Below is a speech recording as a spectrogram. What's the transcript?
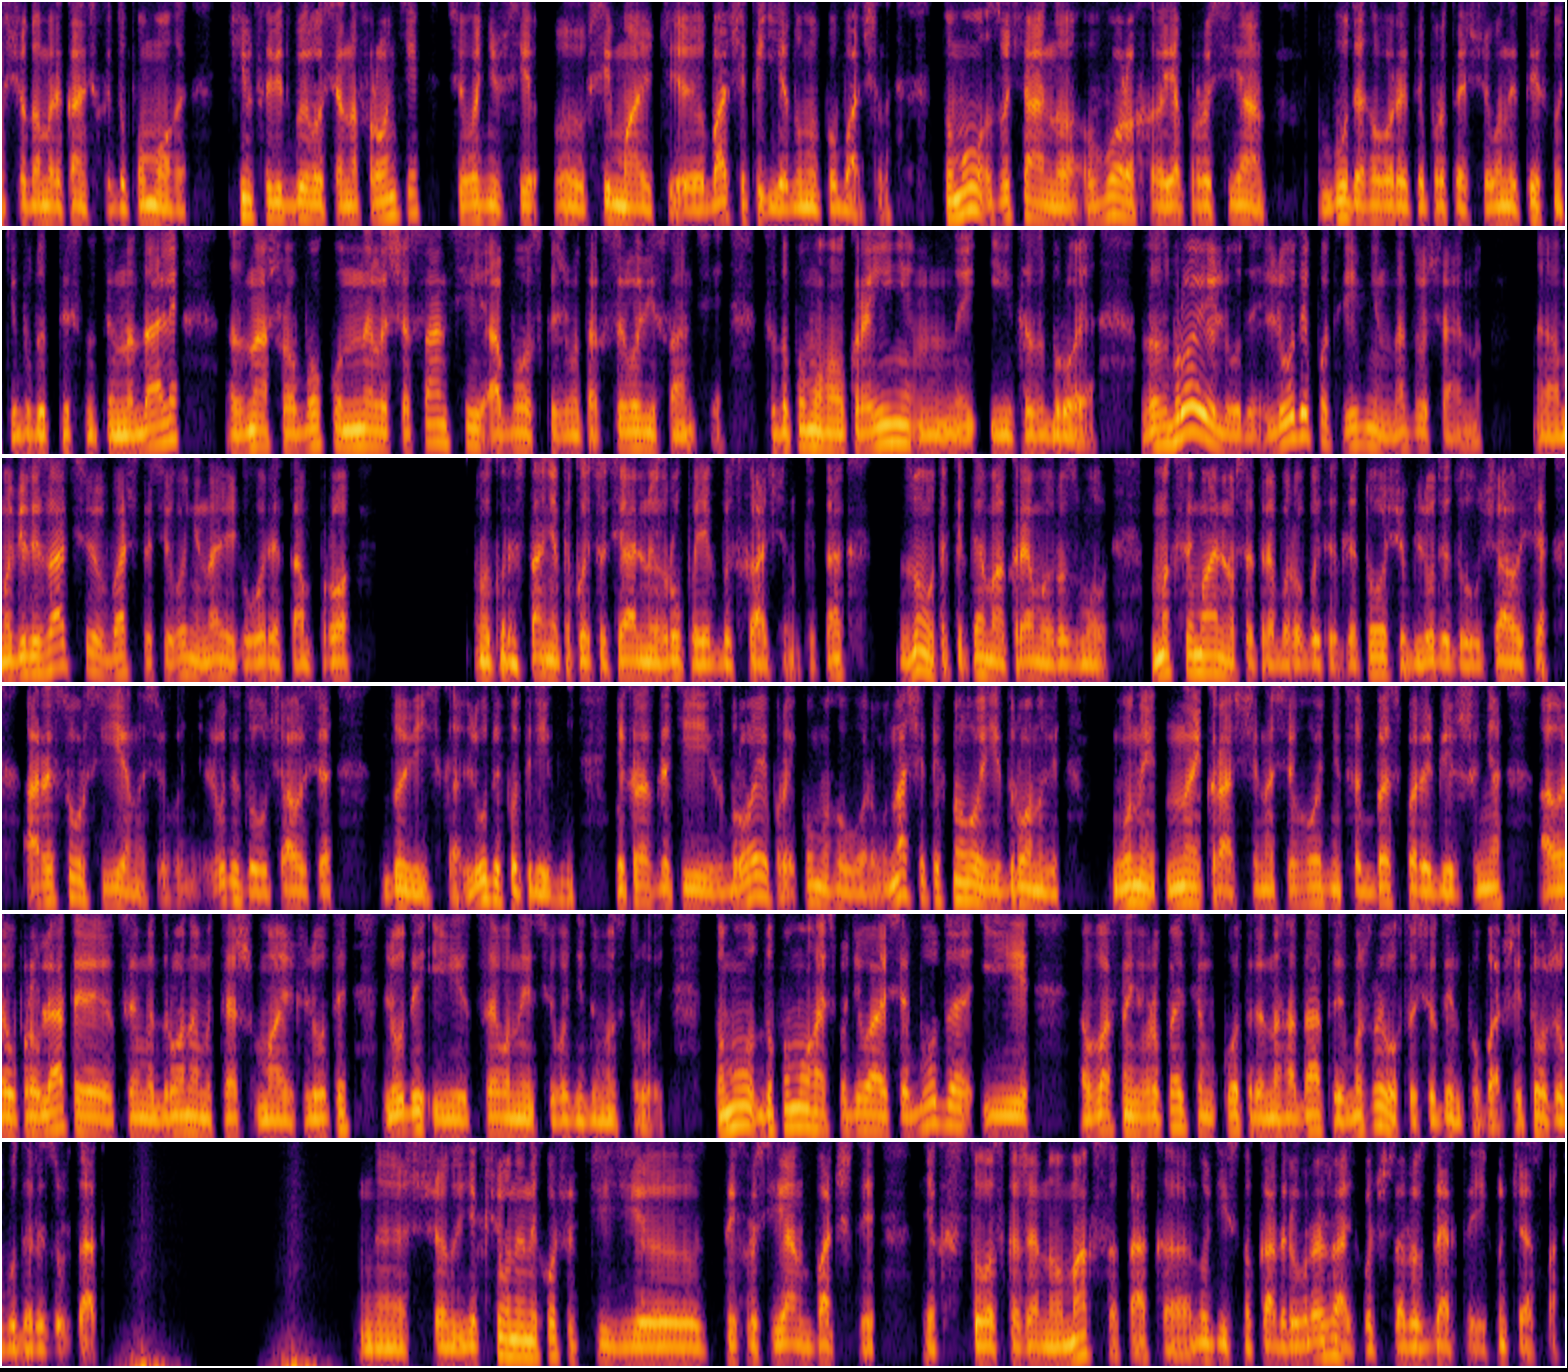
щодо американської допомоги. Чим це відбилося на фронті? Сьогодні всі, е, всі мають е, бачити, і я думаю, побачили. Тому, звичайно, ворог е, я про росіян. Буде говорити про те, що вони тиснуть і будуть тиснути надалі з нашого боку, не лише санкції, або, скажімо так, силові санкції. Це допомога Україні і це зброя. За зброєю люди люди потрібні надзвичайно. Е, Мобілізацію, бачите, сьогодні навіть говорять там про використання такої соціальної групи, як безхатченки. Так знову таки тема окремої розмови. Максимально все треба робити для того, щоб люди долучалися. А ресурс є на сьогодні. Люди долучалися до війська. Люди потрібні якраз для тієї зброї, про яку ми говоримо. Наші технології дронові. Вони найкращі на сьогодні, це без перебільшення, але управляти цими дронами теж мають люди, люди, і це вони сьогодні демонструють. Тому допомога, я сподіваюся, буде. І власне європейцям, котре нагадати, можливо, хтось один побачить, то вже буде результат. Е, Що якщо вони не хочуть е, тих росіян бачити як з того скаженого Макса, так е, ну дійсно кадри вражають, хочеться роздерти їх, ну чесно.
